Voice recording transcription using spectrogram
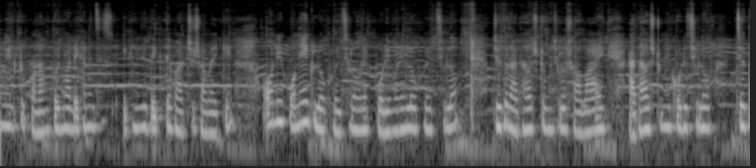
আমি একটু প্রণাম করে নেওয়ার এখানে যে এখানে যে দেখতে পাচ্ছ সবাইকে, অনেক অনেক লোক হয়েছিল, অনেক পরিমাণে লোক হয়েছিল। যেহেতু রাধা অষ্টমী ছিল, সবাই রাধা অষ্টমী করেছিল। যেহেতু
